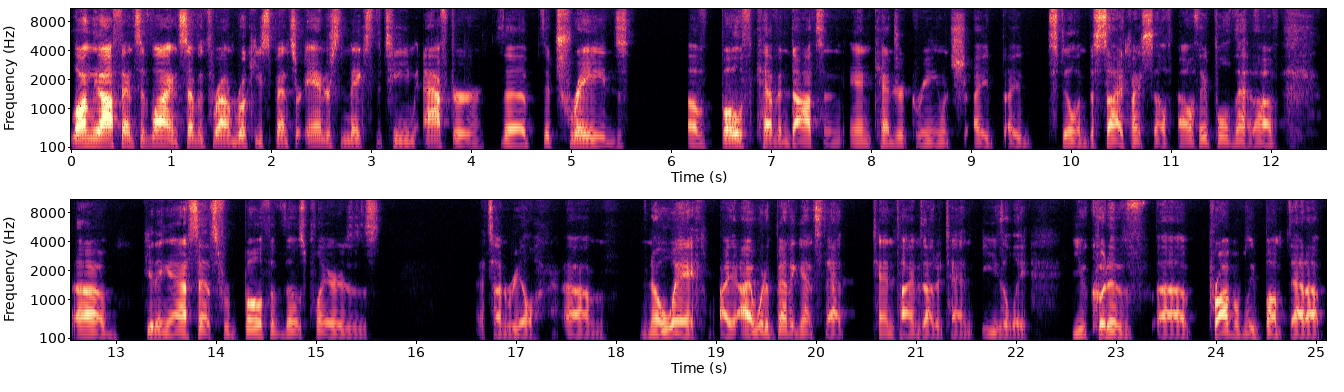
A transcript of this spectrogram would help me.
Along the offensive line, seventh round rookie Spencer Anderson makes the team after the the trades of both Kevin Dotson and Kendrick Green, which I, I still am beside myself how they pulled that off. Uh, getting assets for both of those players is that's unreal. Um, no way. I, I would have bet against that 10 times out of 10 easily. You could have uh, probably bumped that up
